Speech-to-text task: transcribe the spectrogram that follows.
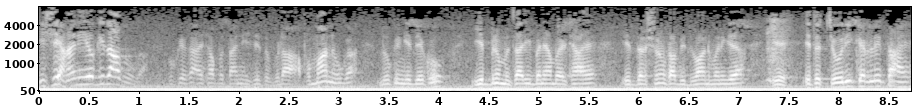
इसे हानि होगी, लाभ होगा। वो कहता ऐसा बताने से तो बड़ा अपमान होगा। लोग कहेंगे, देखो, ये ब्रह्मचारी बना बैठा है, ये दर्शनों का विद्वान बन गया, ये ये तो चोरी कर लेता है,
